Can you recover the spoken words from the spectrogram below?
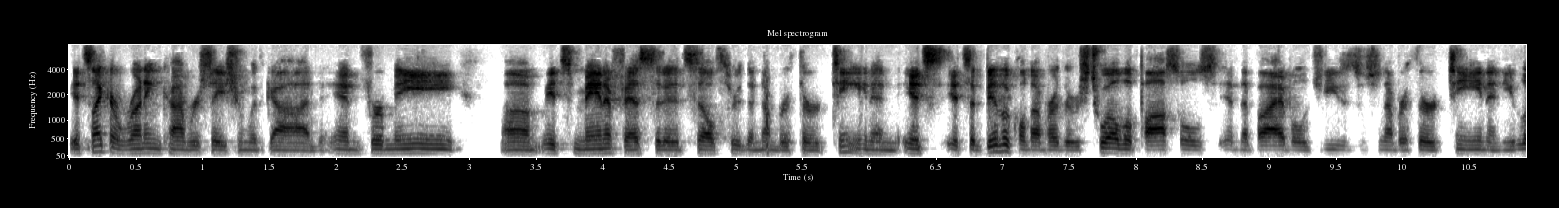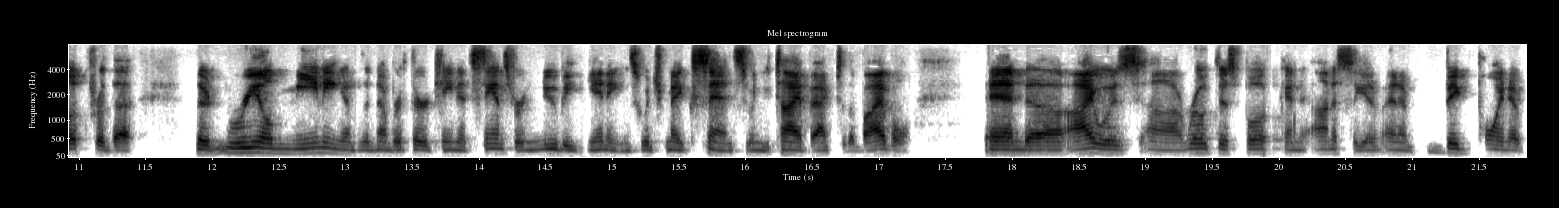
it's like a running conversation with god. And for me um, it's manifested itself through the number 13 and it's it's a biblical number. There's 12 apostles in the bible jesus is number 13 and you look for the the real meaning of the number 13 it stands for new beginnings which makes sense when you tie it back to the bible and uh, i was uh, wrote this book and honestly and a big point of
